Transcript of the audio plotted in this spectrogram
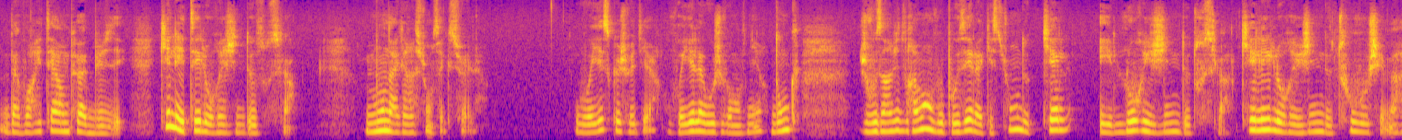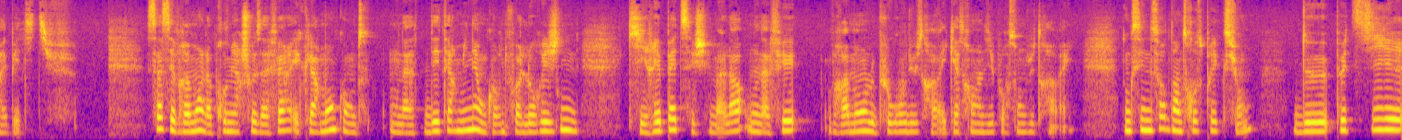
d'avoir été un peu abusée. Quelle était l'origine de tout cela? Mon agression sexuelle. Vous voyez ce que je veux dire? Vous voyez là où je veux en venir? Donc, je vous invite vraiment à vous poser la question de quelle est l'origine de tout cela? Quelle est l'origine de tous vos schémas répétitifs? Ça, c'est vraiment la première chose à faire. Et clairement, quand on a déterminé encore une fois l'origine qui répète ces schémas-là, on a fait vraiment le plus gros du travail, 90% du travail. Donc c'est une sorte d'introspection, de petits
